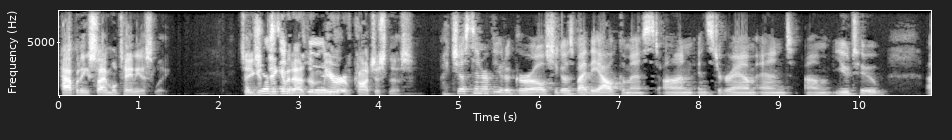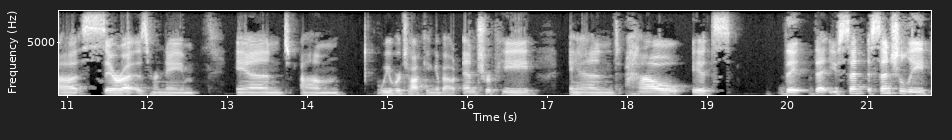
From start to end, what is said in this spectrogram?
happening simultaneously. So I you can think of it as a mirror of consciousness. I just interviewed a girl. She goes by The Alchemist on Instagram and um, YouTube. Uh, Sarah is her name. And um, we were talking about entropy and how it's that, that you sent essentially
